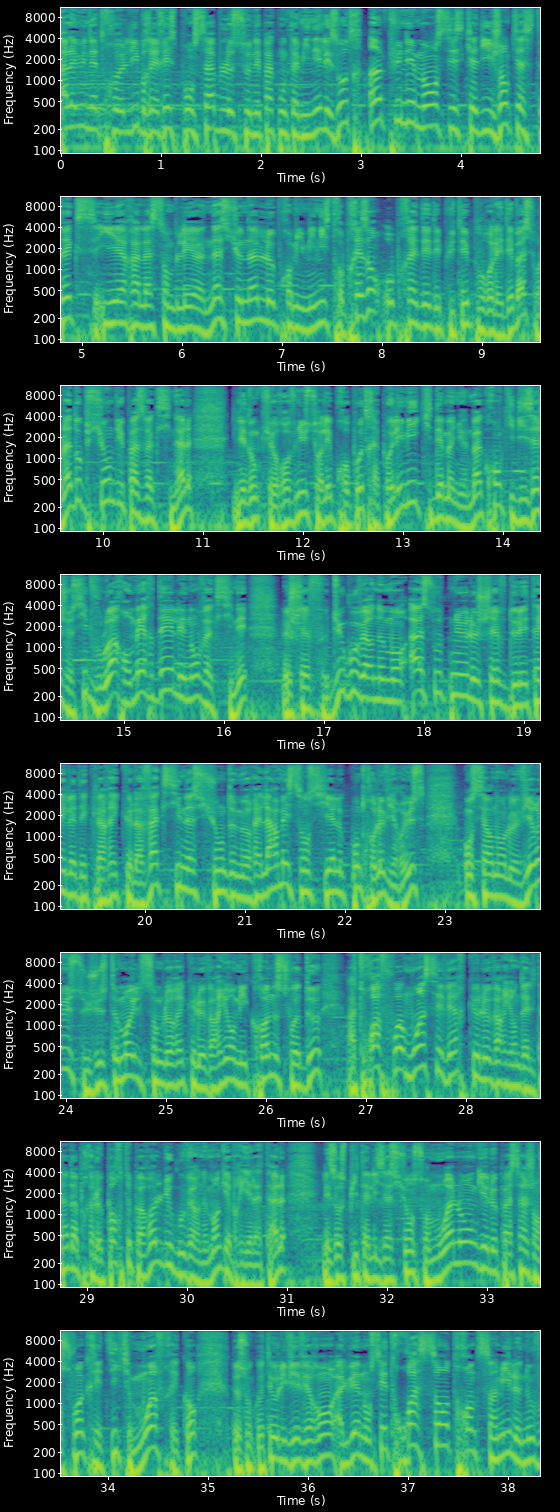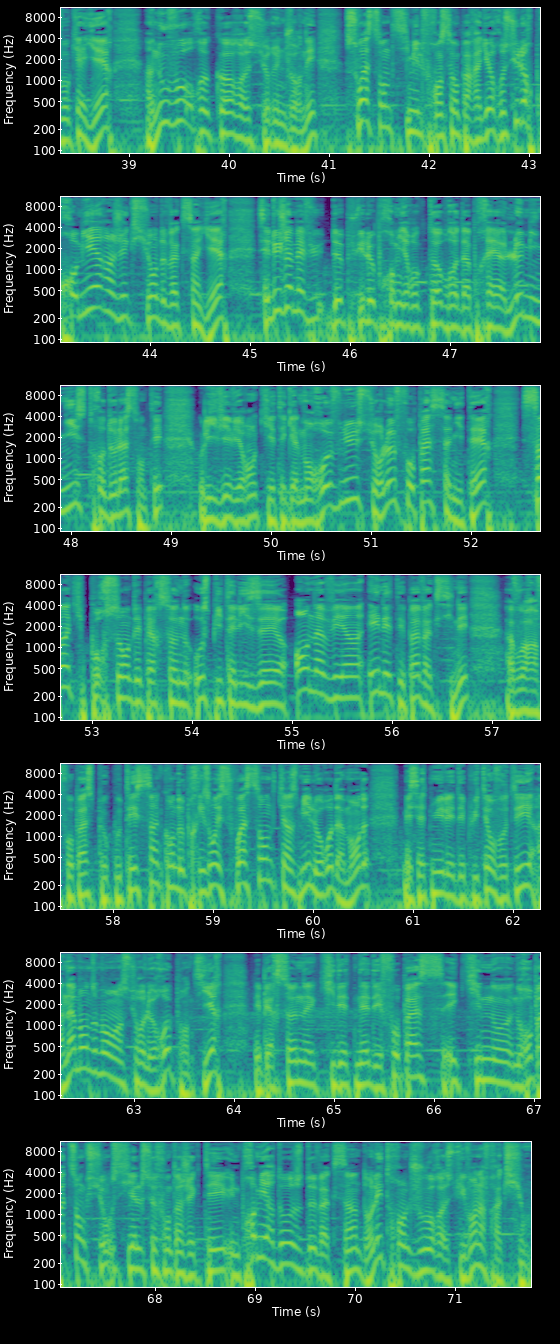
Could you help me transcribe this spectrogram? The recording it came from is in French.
À la une, être libre et responsable, ce n'est pas contaminer les autres impunément. C'est ce qu'a dit Jean Castex hier à l'Assemblée nationale, le Premier ministre présent auprès des députés pour les débats sur l'adoption du pass vaccinal. Il est donc revenu sur les propos très polémiques d'Emmanuel Macron qui disait, je cite, vouloir emmerder les non-vaccinés. Le chef du gouvernement a soutenu le chef de l'État. Il a déclaré que la vaccination demeurait l'arme essentielle contre le virus. Concernant le virus, justement, il semblerait que le variant Omicron soit deux à trois fois moins sévère que le variant Delta d'après le porte-parole du gouvernement Gabriel Attal. Les hospitalisations sont moins longues et le passage en soins critiques moins fréquent. De son côté, Olivier Véran a lui annoncé 335 000 nouveaux cas hier, un nouveau record sur une journée. 66 000 Français ont par ailleurs reçu leur première injection de vaccin hier. C'est du jamais vu depuis le 1er octobre d'après le ministre de la Santé, Olivier Véran, qui est également revenu sur le faux pass sanitaire. 5% des personnes hospitalisées en avaient un et n'étaient pas vaccinées. Avoir un faux pass peut coûter 5 ans de prison et 75 15 000 euros d'amende. Mais cette nuit, les députés ont voté un amendement sur le repentir. Les personnes qui détenaient des faux passes et qui n'auront pas de sanction si elles se font injecter une première dose de vaccin dans les 30 jours suivant l'infraction.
